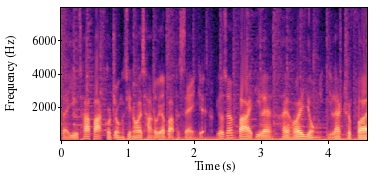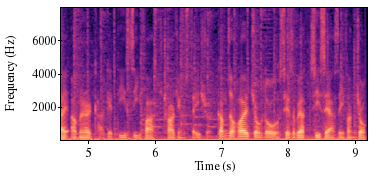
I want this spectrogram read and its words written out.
就係要叉八個鐘先可以叉到一百 percent 嘅。如果想快啲呢，係可以用 Electrify America 嘅 DC Fast Charging Station，咁就可以做到四十一至四十四分鐘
